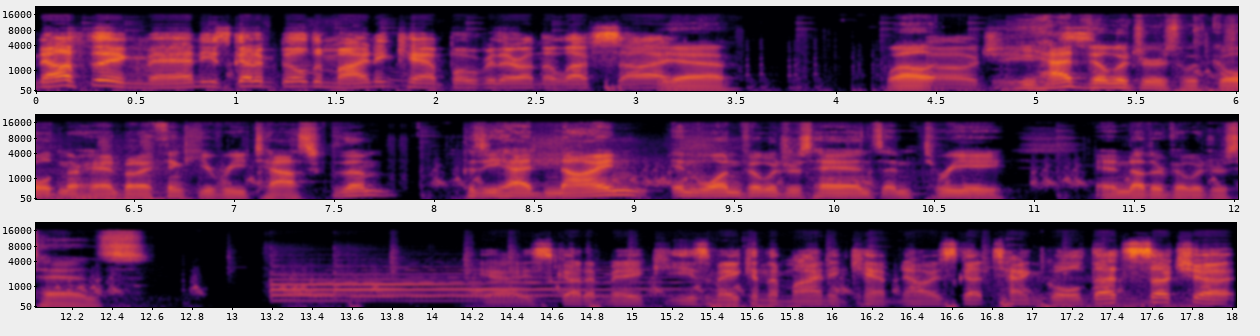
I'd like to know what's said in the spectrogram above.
Nothing, man. He's got to build a mining camp over there on the left side. yeah. Well, Oh, he had villagers with gold in their hand, but I think he retasked them because he had nine in one villager's hands and three in another villager's hands. Yeah, he's got to make. He's making the mining camp now. He's got 10 gold. That's such a.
